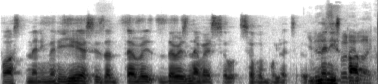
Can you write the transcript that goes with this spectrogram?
past many many years is that there is there is never a silver bullet. You know, many start. Like...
